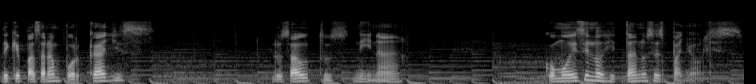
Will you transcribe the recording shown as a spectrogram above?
de que pasaran por calles los autos ni nada, como dicen los gitanos españoles.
